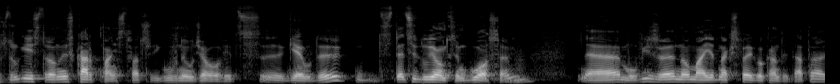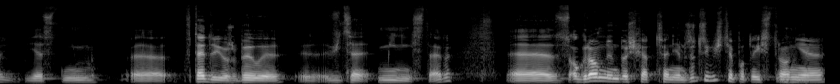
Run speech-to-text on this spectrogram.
z drugiej strony Skarb Państwa, czyli główny udziałowiec e, giełdy, z decydującym głosem e, mówi, że no ma jednak swojego kandydata, jest nim wtedy już były wiceminister, z ogromnym doświadczeniem rzeczywiście po tej stronie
